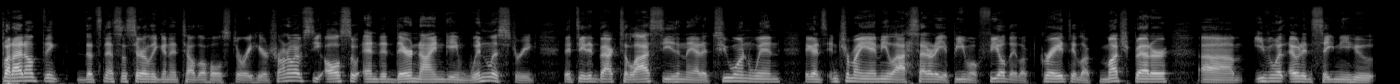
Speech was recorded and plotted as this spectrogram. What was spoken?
but I don't think that's necessarily going to tell the whole story here. Toronto FC also ended their nine game winless streak that dated back to last season. They had a 2 1 win against Inter Miami last Saturday at BMO Field. They looked great. They looked much better, um, even without Insigne, who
